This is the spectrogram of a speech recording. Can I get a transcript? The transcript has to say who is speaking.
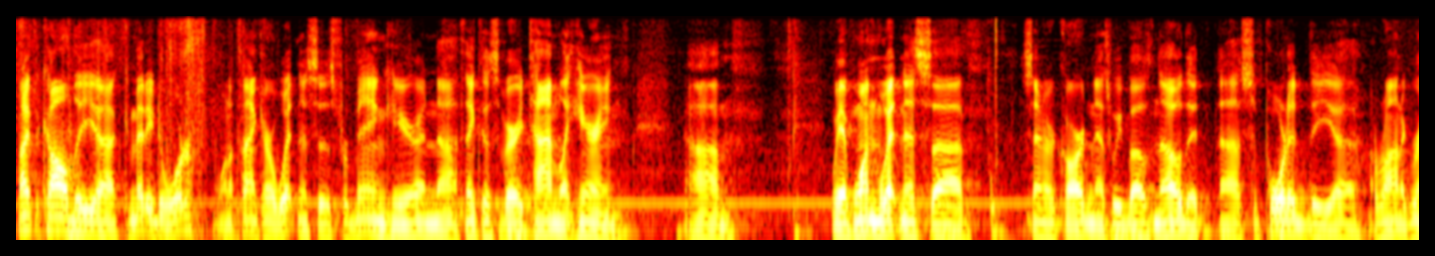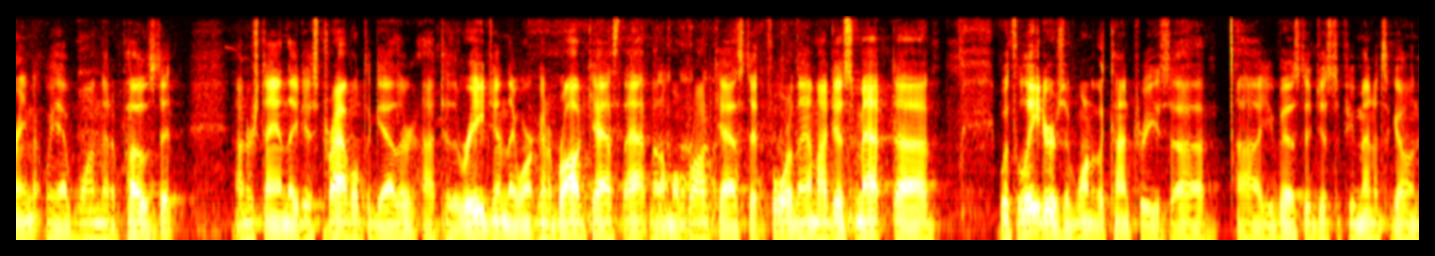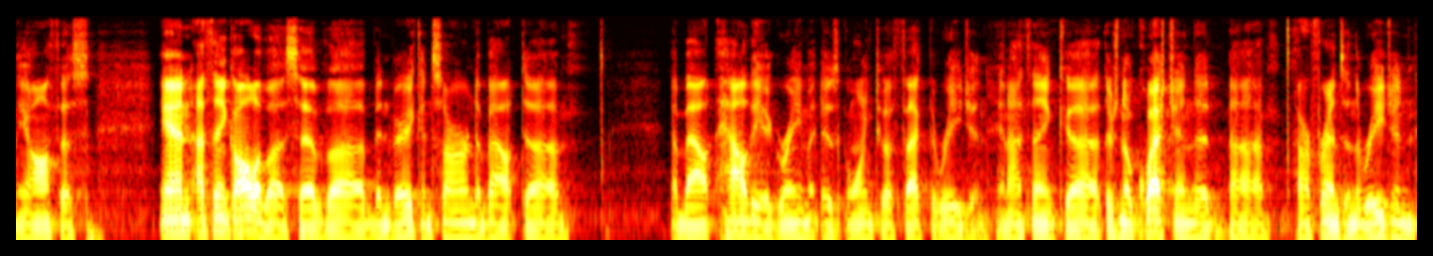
Speaker 1: I'd like to call the uh, committee to order. I want to thank our witnesses for being here, and uh, I think this is a very timely hearing. Um, We have one witness, uh, Senator Cardin, as we both know, that uh, supported the uh, Iran agreement. We have one that opposed it. I Understand they just traveled together uh, to the region. They weren't going to broadcast that, but I'm going to broadcast it for them. I just met with leaders of one of the countries you visited just a few minutes ago in the office. And I think all of us have uh, been very concerned about, uh, about how the agreement is going to affect the region. And I think uh, there's no question that uh, our friends in the region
